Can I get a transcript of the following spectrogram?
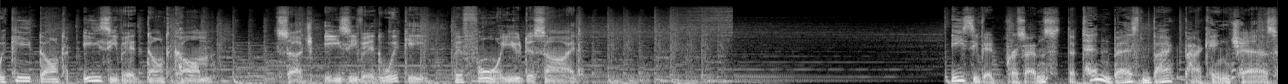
wiki.ezvid.com. Search Ezvid Wiki before you decide. Ezvid presents the 10 best backpacking chairs.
